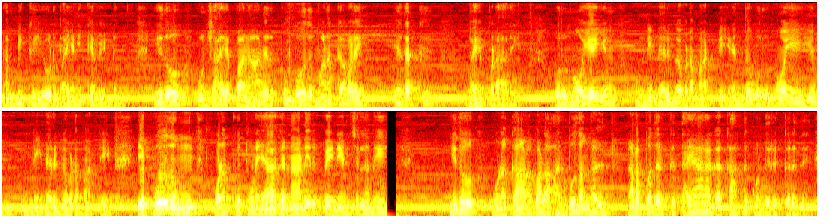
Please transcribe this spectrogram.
நம்பிக்கையோடு பயணிக்க வேண்டும். இதோ உன் சாயப்பா நான் இருக்கும்போது மனக்கவலை எதற்கு? பயப்படாதே. ஒரு நோயையும் உன்னை நெருங்க விட மாட்டேன் எந்த ஒரு நோயையும் உன்னை நெருங்க விட மாட்டேன் எப்போதும் உனக்கு துணையாக நான் இருப்பேன் என் செல்லமே. இதோ உனக்கான பல அற்புதங்கள் நடப்பதற்கு தயாராக காத்து கொண்டிருக்கிறது.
